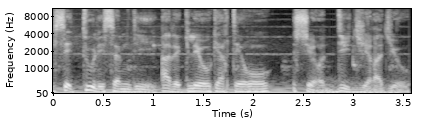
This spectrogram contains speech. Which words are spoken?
C'est tous les samedis avec Léo Cartero sur DJ Radio.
